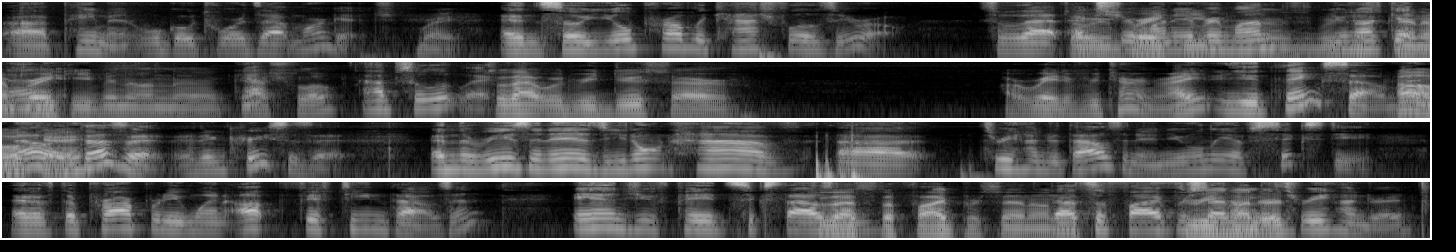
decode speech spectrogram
uh, payment will go towards that mortgage. Right. And so you'll probably cash flow zero. So that So extra money every month, We're you're not getting kind of any. break even on the cash flow. Absolutely. So that would reduce our our rate of return, right? You'd think so, but Oh, no, it doesn't. It increases it. And the reason is you don't have uh, 300,000 in, you only have 60. And if the property went up 15,000 and you've paid 6,000, So that's the five percent on. that's the 5% on the 300. 300.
